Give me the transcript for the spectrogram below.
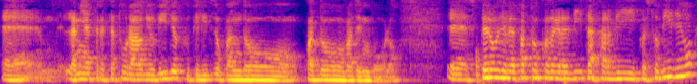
eh, la mia attrezzatura audio-video che utilizzo quando, quando vado in volo. Eh, spero di aver fatto cosa gradita a farvi questo video,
